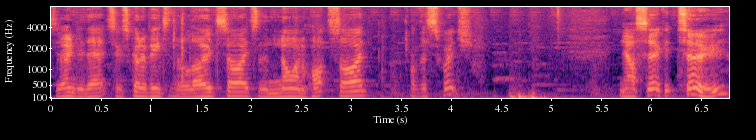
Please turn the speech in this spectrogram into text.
So don't do that. So it's got to be to the load side, so the non-hot side of the switch. Now circuit 2,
